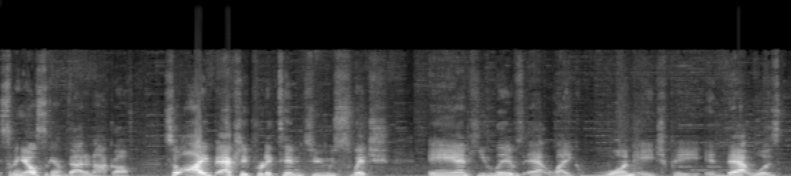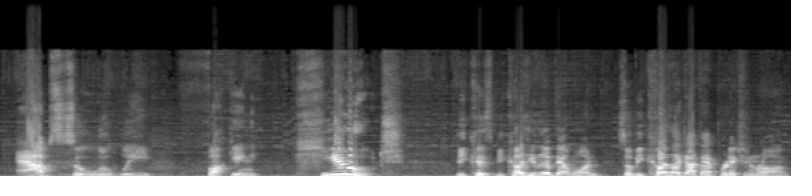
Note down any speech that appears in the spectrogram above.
something else is gonna have to die to knock off. So I actually predict him to switch, and he lives at like one HP, and that was absolutely fucking huge because because he lived at one. So because I got that prediction wrong,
